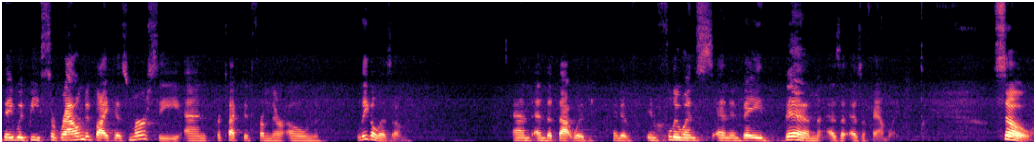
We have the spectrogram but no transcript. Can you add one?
they would be surrounded by his mercy and protected from their own legalism. And and that that would kind of influence and invade them as a, as a family. So,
